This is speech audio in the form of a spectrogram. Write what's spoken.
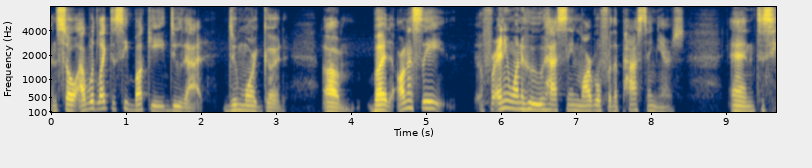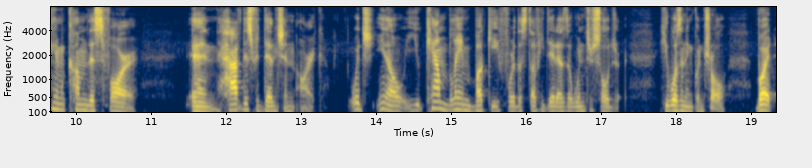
and so I would like to see Bucky do that, do more good. Um, but honestly, for anyone who has seen Marvel for the past 10 years and to see him come this far and have this redemption arc, which, you know, you can't blame Bucky for the stuff he did as a Winter Soldier. He wasn't in control. But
